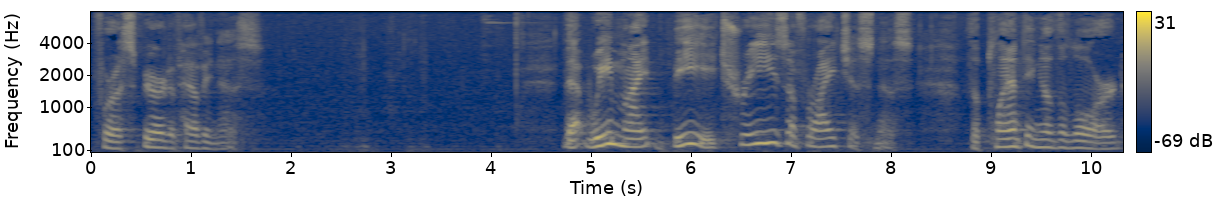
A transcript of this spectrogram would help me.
for a spirit of heaviness that we might be trees of righteousness, the planting of the Lord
